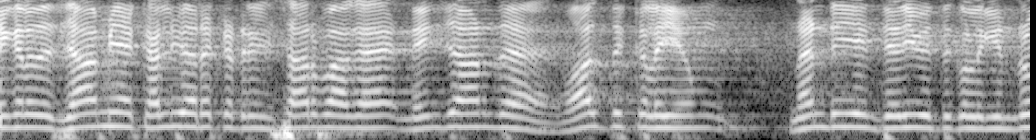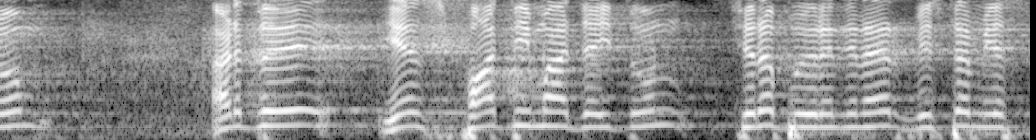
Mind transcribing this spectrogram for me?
எங்களது ஜாமியா கல்வி அறக்கட்டளை சார்பாக நெஞ்சார்ந்த வாழ்த்துக்களையும் நன்றியையும் தெரிவித்துக் கொள்கின்றோம். அடுத்து எஸ் ஃபாத்திமா ஜெய்தூன் சிறப்பு விருந்தினர் விஸ்டம் எஸ்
